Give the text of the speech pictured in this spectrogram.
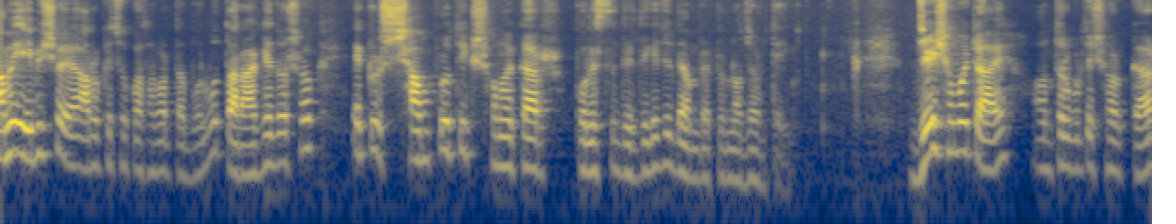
আমি এই বিষয়ে আরও কিছু কথাবার্তা বলব। তার আগে দর্শক, একটু সাম্প্রতিক সময়কার পরিস্থিতির দিকে যদি আমরা একটু নজর দিই। যে সময়টায় অন্তর্বর্তী সরকার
